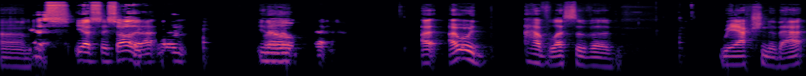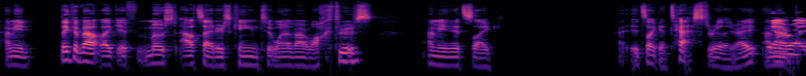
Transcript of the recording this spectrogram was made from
Um, Yes, yes, I saw that. I, you I don't know, I I would have less of a reaction to that. I mean, think about like if most outsiders came to one of our walkthroughs. I mean, it's like it's like a test, really, right? I yeah, mean, right.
